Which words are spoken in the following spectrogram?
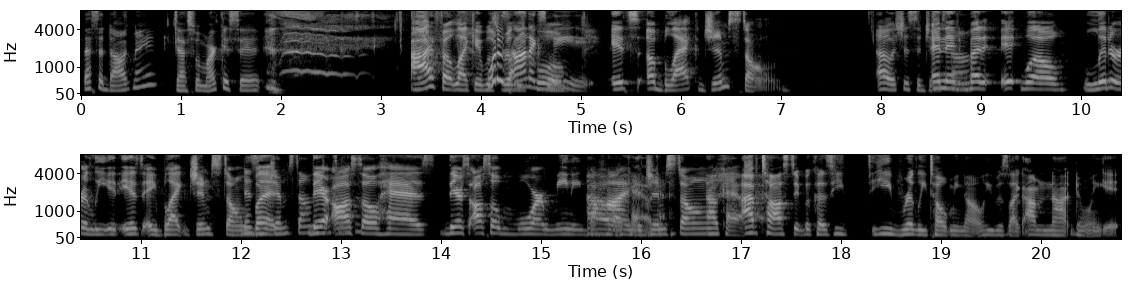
That's a dog name? That's what Marcus said. I felt like it was What does really onyx cool. mean? It's a black gemstone. Oh, it's just a gemstone. And it, but it, well, literally, it is a black gemstone. But gemstone there also has there's also more meaning Oh, behind okay, the okay. gemstone. Okay, I've tossed it because he he really told me no. He was like, I'm not doing it.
